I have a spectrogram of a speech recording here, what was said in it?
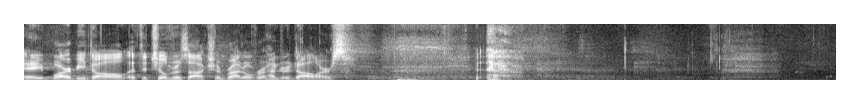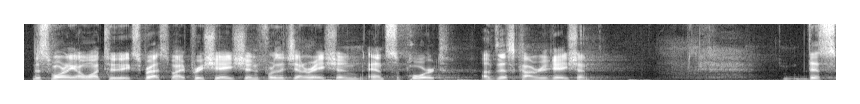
a, Barbie doll at the children's auction brought over $100. this morning, I want to express my appreciation for the generation and support of this congregation. This,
